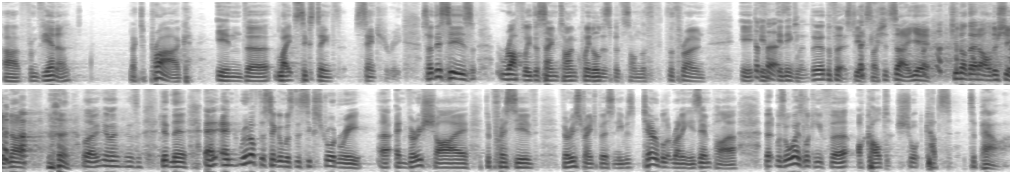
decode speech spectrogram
uh, from Vienna back to Prague in the late 16th century. So this is roughly the same time Queen Elizabeth's on the, th- the throne in, the in, in, England. The, the, first, yes, I should say. Yeah, she's not that old, is she? No. well, you know, getting there. And, and Rudolf II was this extraordinary uh, and very shy, depressive, very strange person. He was terrible at running his empire, but was always looking for occult shortcuts to power.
